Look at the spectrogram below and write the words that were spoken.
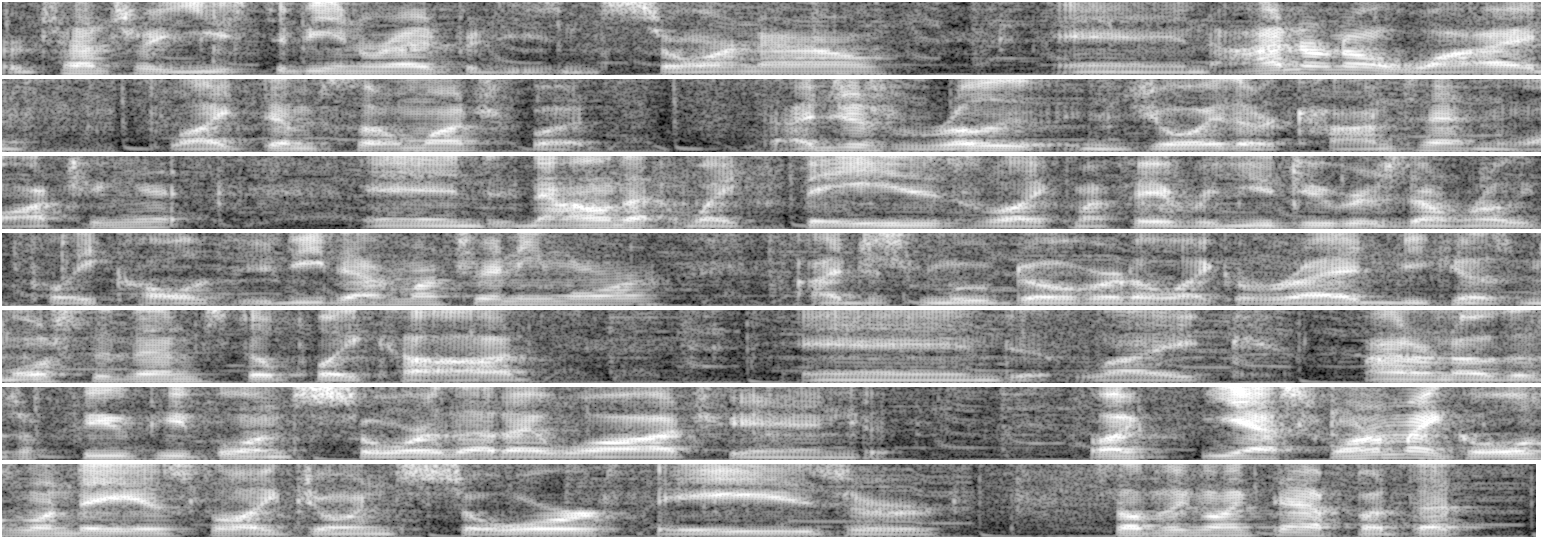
Or Tensor used to be in Red, but he's in Soar now. And I don't know why I like them so much, but I just really enjoy their content and watching it. And now that like FaZe, like my favorite YouTubers don't really play Call of Duty that much anymore, I just moved over to like Red because most of them still play COD. And like I don't know, there's a few people in Soar that I watch and like yes, one of my goals one day is to like join Soar, FaZe or something like that, but that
